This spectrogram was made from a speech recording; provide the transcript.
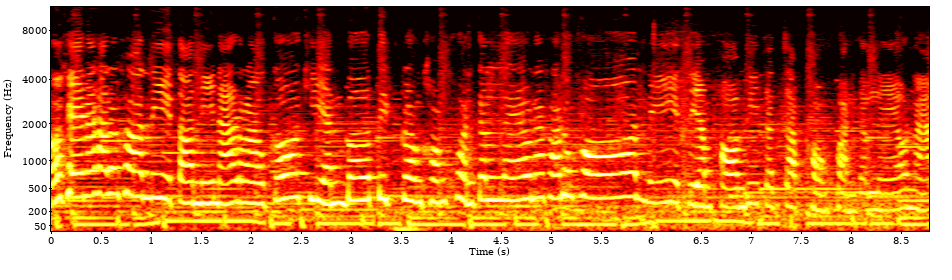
โอเคนะคะทุกคนนี่ตอนนี้นะเราก็เขียนเบอร์ติดกล่องของขวัญกันแล้วนะคะ ทุกคนนี่เตรียมพร้อมที่จะจับของขวัญกันแล้วนะ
